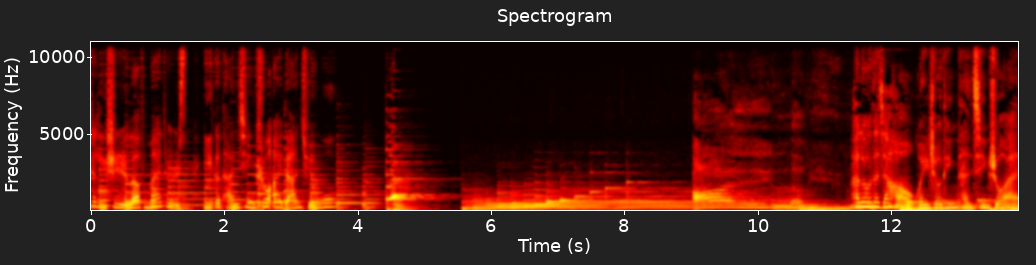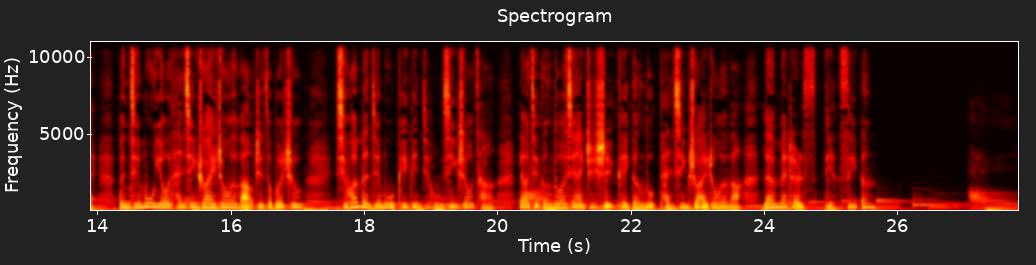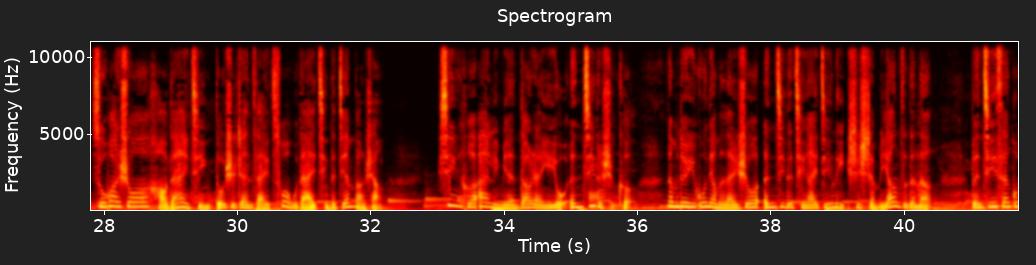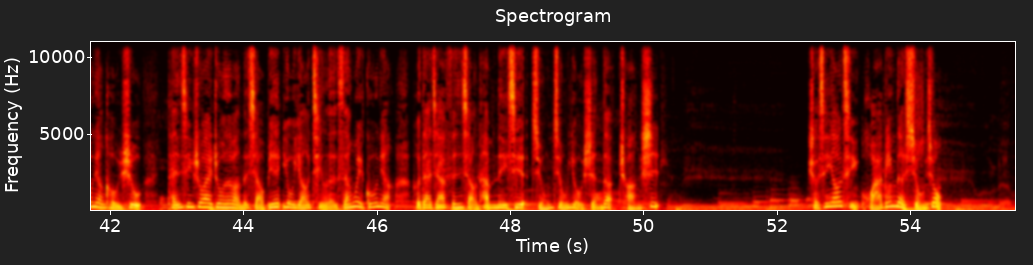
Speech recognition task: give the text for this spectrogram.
这里是 Love Matters，一个弹性说爱的安全屋。I love you. Hello，大家好，欢迎收听谈性说爱。本节目由谈性说爱中文网制作播出。喜欢本节目可以点击红心收藏。了解更多性爱知识，可以登录谈性说爱中文网 Love Matters 点 cn。俗话说，好的爱情都是站在错误的爱情的肩膀上。性和爱里面当然也有 NG 的时刻。那么对于姑娘们来说，NG 的情爱经历是什么样子的呢？本期三姑娘口述，谈性说爱中文网的小编又邀请了三位姑娘，和大家分享她们那些炯炯有神的床事。首先邀请滑冰的熊熊。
